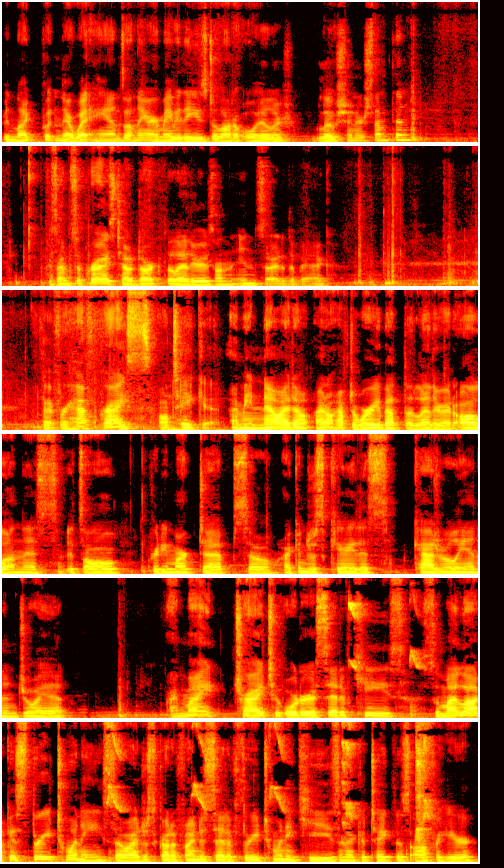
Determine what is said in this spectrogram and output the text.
been like putting their wet hands on there, or maybe they used a lot of oil or lotion or something because I'm surprised how dark the leather is on the inside of the bag. But for half price, I'll take it. I mean, now I don't I don't have to worry about the leather at all on this. It's all pretty marked up, so I can just carry this casually and enjoy it. I might try to order a set of keys. So my lock is 320, so I just got to find a set of 320 keys and I could take this off of here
